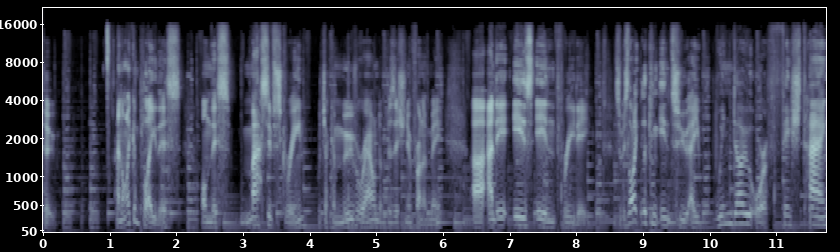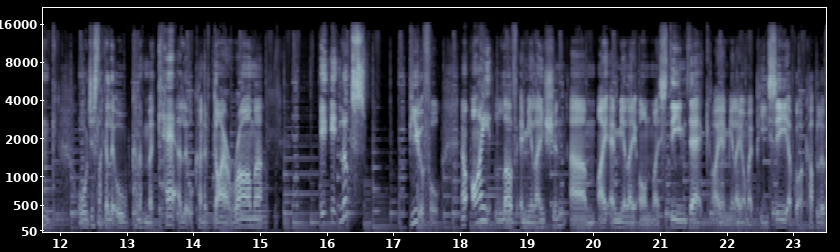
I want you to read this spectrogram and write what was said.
2. And I can play this on this massive screen, which I can move around and position in front of me, uh, and it is in 3D. So it's like looking into a window or a fish tank, or just like a little kind of maquette, a little kind of diorama. It, it looks beautiful. Now, I love emulation. Um, I emulate on my Steam Deck, I emulate on my PC. I've got a couple of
